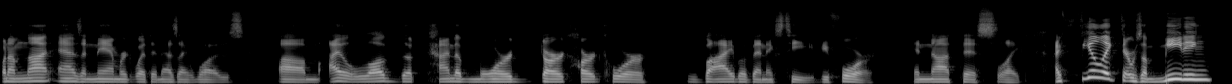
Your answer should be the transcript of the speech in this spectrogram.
But I'm not as enamored with it as I was. Um, I love the kind of more dark, hardcore vibe of NXT before, and not this like. I feel like there was a meeting.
